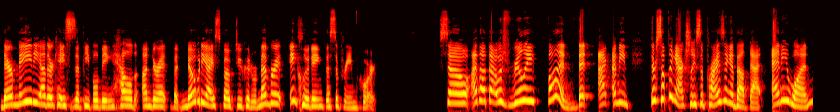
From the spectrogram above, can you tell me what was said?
there may be other cases of people being held under it, but nobody I spoke to could remember it, including the Supreme Court. So I thought that was really fun. That I, I mean, there's something actually surprising about that. Anyone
